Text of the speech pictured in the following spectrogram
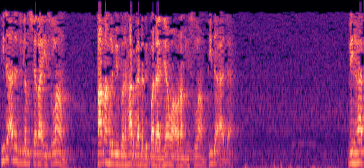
Tidak ada di dalam syariat Islam. Tanah lebih berharga daripada nyawa orang Islam. Tidak ada. Lihat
